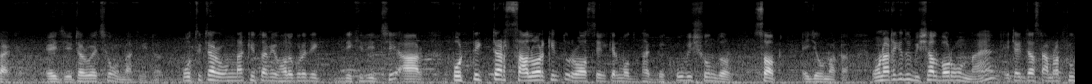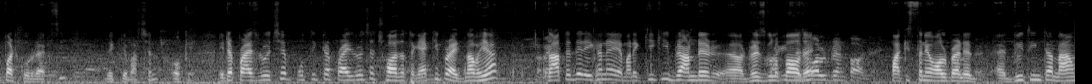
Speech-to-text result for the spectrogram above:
দেখেন, এই যে এটা রয়েছে ওন্নাটি এটা? প্রতিটার ওন্না কিন্তু আমি ভালো করে দেখিয়ে দিচ্ছি। আর প্রত্যেকটার সালোয়ার কিন্তু র সিল্কের মধ্যে থাকবে। খুবই সুন্দর সফট এই যে ওনাটা ওনাটা কিন্তু বিশাল বড় ওন্না হ্যাঁ? এটা জাস্ট আমরা টু পার্ট করে রাখছি। দেখতে পাচ্ছেন। ওকে এটা প্রাইস রয়েছে প্রত্যেকটার প্রাইস রয়েছে ছ হাজার টাকা। একই প্রাইস না ভাইয়া? তা আপনাদের এখানে মানে কি কি ব্র্যান্ডের ড্রেসগুলো পাওয়া যায়? অল ব্র্যান্ড পাওয়া যায়। পাকিস্তানি অল ব্র্যান্ডের দুই তিনটা নাম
